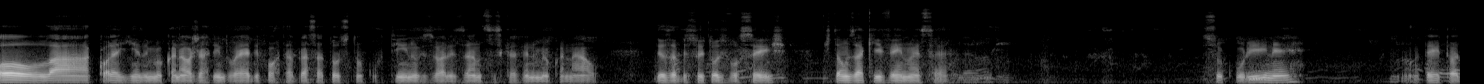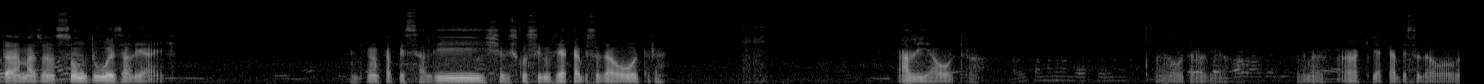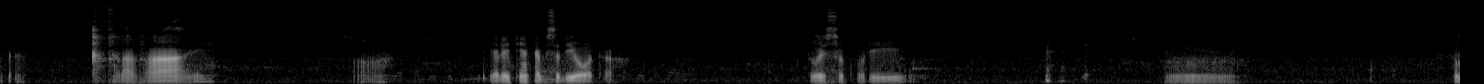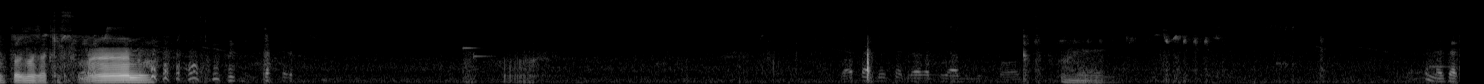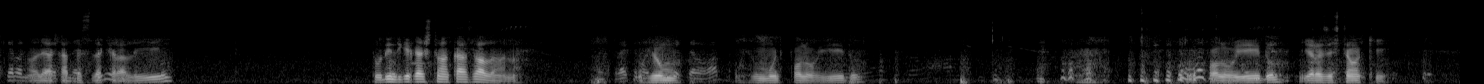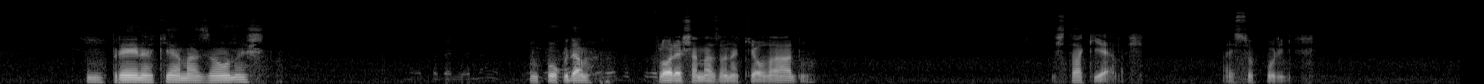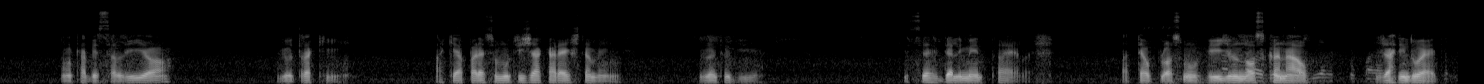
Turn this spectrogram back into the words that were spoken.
Olá, coleguinha do meu canal Jardim do Éden. Forte abraço a todos que estão curtindo, visualizando, se inscrevendo no meu canal. Deus abençoe todos vocês. Estamos aqui vendo essa sucuri, né? No território da Amazônia. São duas, aliás. Tem uma cabeça ali. Deixa eu ver se consigo ver a cabeça da outra. Ali a outra. A outra ali, ó. Aqui a cabeça da outra. Ela vai. Ó. E ali tem a cabeça de outra. Dois sucuri. Hum. Estamos todos nós aqui fumando. Olha a cabeça daquela ali. Tudo indica que elas estão acasalando. Um rio, um rio muito poluído. Muito poluído. E elas estão aqui. Em plena aqui Amazonas. Um pouco da floresta amazônica aqui ao lado. Está aqui elas. As sucuris. Uma cabeça ali, ó. E outra aqui. Aqui aparecem muitos jacarés também. Durante o dia. Que serve de alimento para elas. Até o próximo vídeo no nosso canal. Jardim do Éden.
